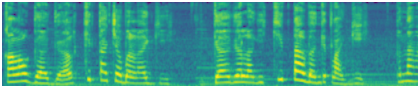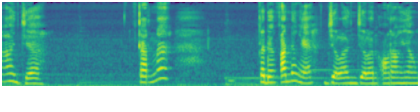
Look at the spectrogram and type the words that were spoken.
Kalau gagal kita coba lagi. Gagal lagi kita bangkit lagi. Tenang aja. Karena kadang-kadang ya jalan-jalan orang yang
